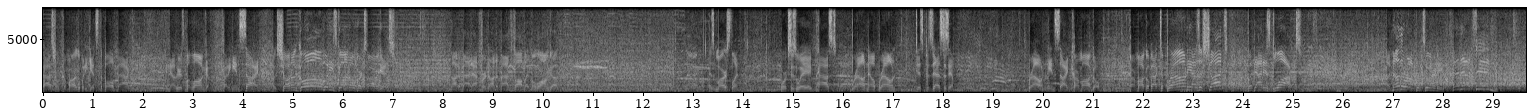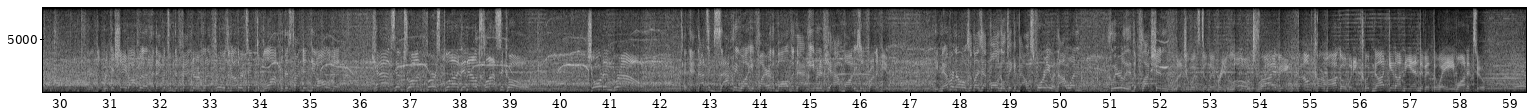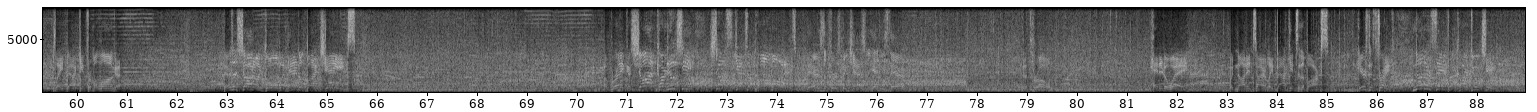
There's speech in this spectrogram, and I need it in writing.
pass from Camargo, but he gets the ball back. And now here's Malonga cutting inside. A shot on goal, but he's gone over target. Not a bad effort, not a bad thought by Malonga. As Marcelin works his way past Brown. Now Brown dispossesses him. Brown inside, Camargo. Camargo back to Brown. He has a shot, but that is blocked. Another opportunity, and that's in. Ricocheted off of an Edmonton defender and went through. It was another attempt to block, but this time didn't get all of it. Cavs have drawn first blood in El Clasico. Jordan Brown. And, and that's exactly why you fire the ball at the net, even if you have bodies in front of you. You never know. Sometimes that ball will take a bounce for you, and that one, clearly the deflection. Ledgerwood's delivery, low, driving, found Camargo, but he could not get on the end of it the way he wanted to. Played back in for Malonga. There's a shot on goal, but handled by James. A break, a shot. Carducci just gets a palm on it. There's the first big chance for the Eddies there. The throw. Headed away, but not entirely. Back into the box. Here's the strike. Another save from Carducci.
